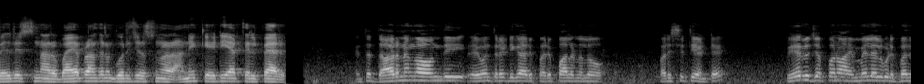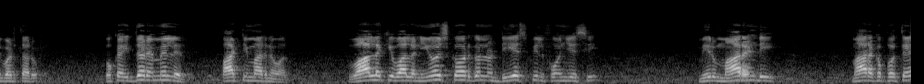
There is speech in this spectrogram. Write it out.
బెదిరిస్తున్నారు భయభ్రాంతులకు గురి చేస్తున్నారు అని కేటీఆర్ తెలిపారు. ఎంత దారుణంగా ఉంది రేవంత్ రెడ్డి గారి పరిపాలనలో పరిస్థితి అంటే పేర్లు చెప్పను ఆ ఎమ్మెల్యేలు కూడా ఇబ్బంది పడతారు. ఒక ఇద్దరు ఎమ్మెల్యేలు పార్టీ మారిన వాళ్ళు. వాళ్ళకి వాళ్ళ నియోజకవర్గంలో డిఎస్పీలు ఫోన్ చేసి మీరు మారండి మారకపోతే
